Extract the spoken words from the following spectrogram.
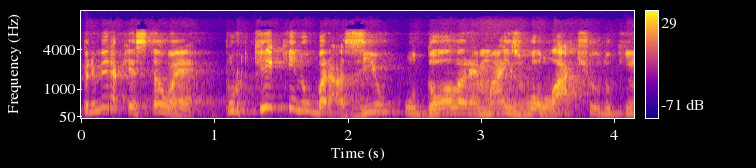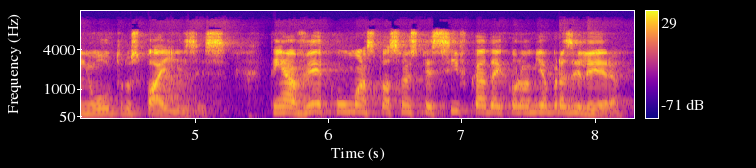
primeira questão é por que, que no Brasil o dólar é mais volátil do que em outros países? Tem a ver com uma situação específica da economia brasileira.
